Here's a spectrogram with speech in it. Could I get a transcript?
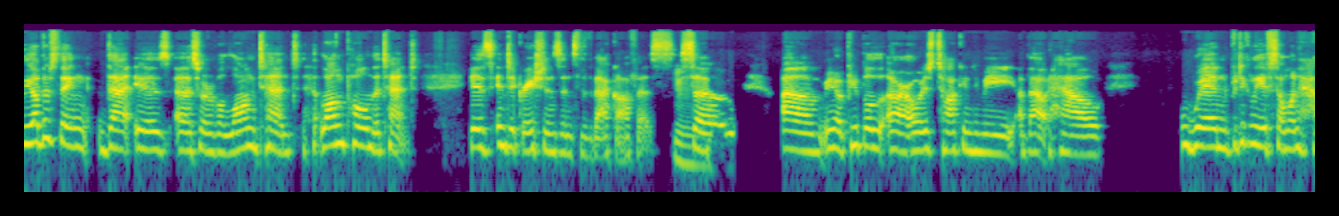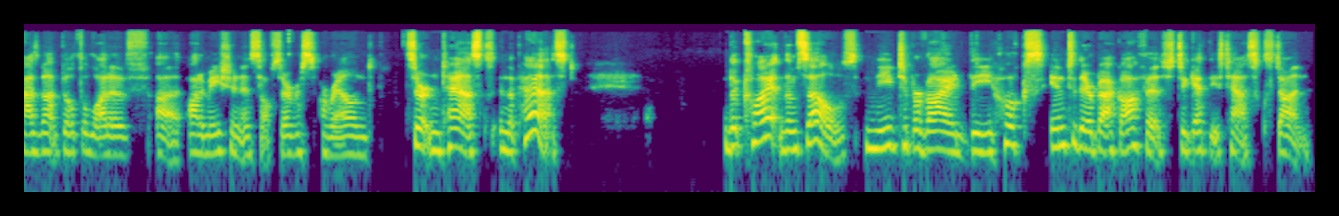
the other thing that is a sort of a long tent, long pole in the tent, is integrations into the back office. Mm. So, um, you know, people are always talking to me about how when particularly if someone has not built a lot of uh, automation and self-service around certain tasks in the past. The client themselves need to provide the hooks into their back office to get these tasks done.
